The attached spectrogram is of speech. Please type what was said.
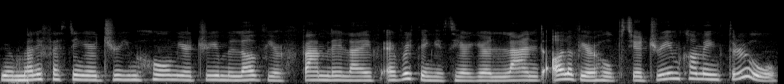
You're manifesting your dream home, your dream love, your family life. Everything is here. Your land, all of your hopes, your dream coming through.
